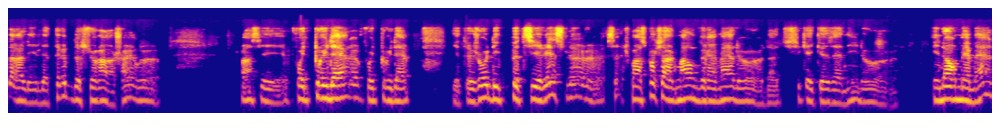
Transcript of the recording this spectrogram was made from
dans les, le trip de surenchère. Je pense qu'il faut être prudent. Il faut être prudent. Il y a toujours des petits risques. Là. Je ne pense pas que ça augmente vraiment d'ici quelques années énormément.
